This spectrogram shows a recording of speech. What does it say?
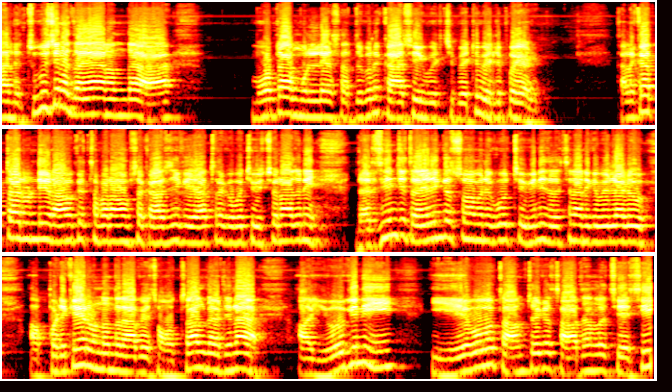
దాన్ని చూసిన దయానంద మూటా ముల్లే సర్దుకుని కాశీ విడిచిపెట్టి వెళ్ళిపోయాడు. కలకత్తా నుండి రామకృష్ణ పరమహంస కాశీకి యాత్రకు వచ్చి విశ్వనాథుని దర్శించి త్రైలింగ స్వామిని కూర్చి విని దర్శనానికి వెళ్ళాడు. అప్పటికే రెండు వందల యాభై సంవత్సరాలు దాటిన ఆ యోగిని ఏవో తాంత్రిక సాధనలు చేసి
